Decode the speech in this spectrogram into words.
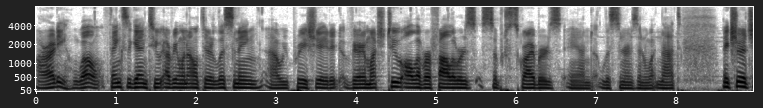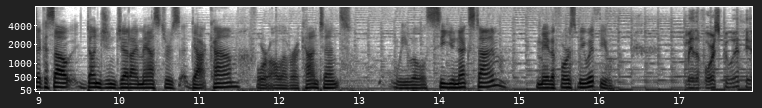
Alrighty, well, thanks again to everyone out there listening. Uh, we appreciate it very much to all of our followers, subscribers, and listeners and whatnot. Make sure to check us out, dungeonjedimasters.com, for all of our content. We will see you next time. May the Force be with you. May the Force be with you.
